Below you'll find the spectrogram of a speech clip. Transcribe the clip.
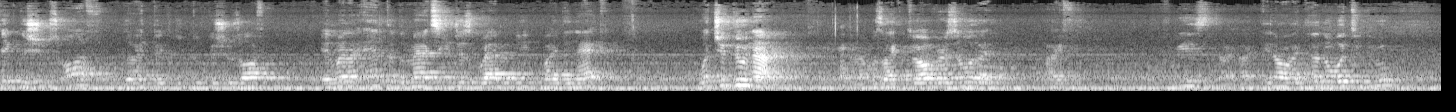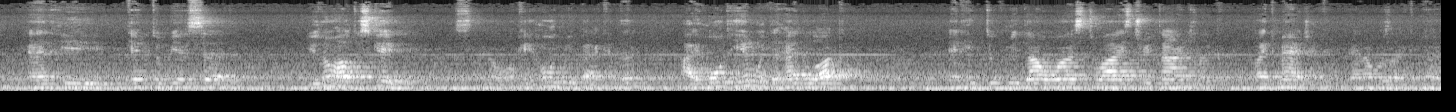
take the shoes off, then I take, took the shoes off, and when I entered the mats, he just grabbed me by the neck. What you do now? And I was like 12 years old, I, I freezed, I, I, you know, I didn't know what to do. And he came to me and said, you know how to skate? I said, no, okay, hold me back. And then I hold him with the headlock, and he took me down once, twice, three times, like, like magic. And I was like, man,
